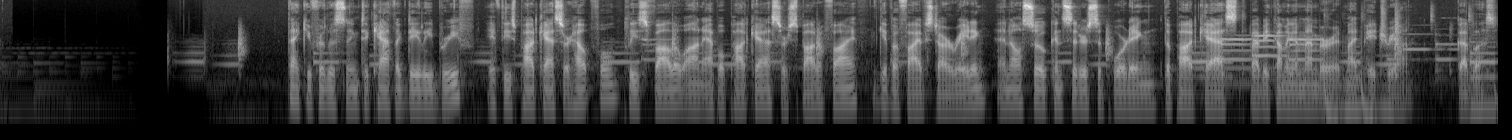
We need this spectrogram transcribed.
Thank you for listening to Catholic Daily Brief. If these podcasts are helpful, please follow on Apple Podcasts or Spotify, give a five star rating, and also consider supporting the podcast by becoming a member at my Patreon. God bless.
